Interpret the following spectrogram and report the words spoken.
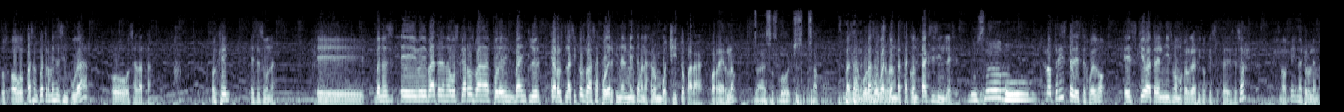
pues o pasan cuatro meses sin jugar o se adaptan. ok, esta es una. Eh, bueno, es- eh, va a traer nuevos carros, va a poder, va a incluir carros clásicos, vas a poder finalmente manejar un bochito para correrlo. Ah, esos bochos los amo. Vas a, Lamborghini. vas a jugar con, hasta con taxis ingleses. Los amo. Lo triste de este juego es que va a traer el mismo motor gráfico que su predecesor. No, ok, no hay problema.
